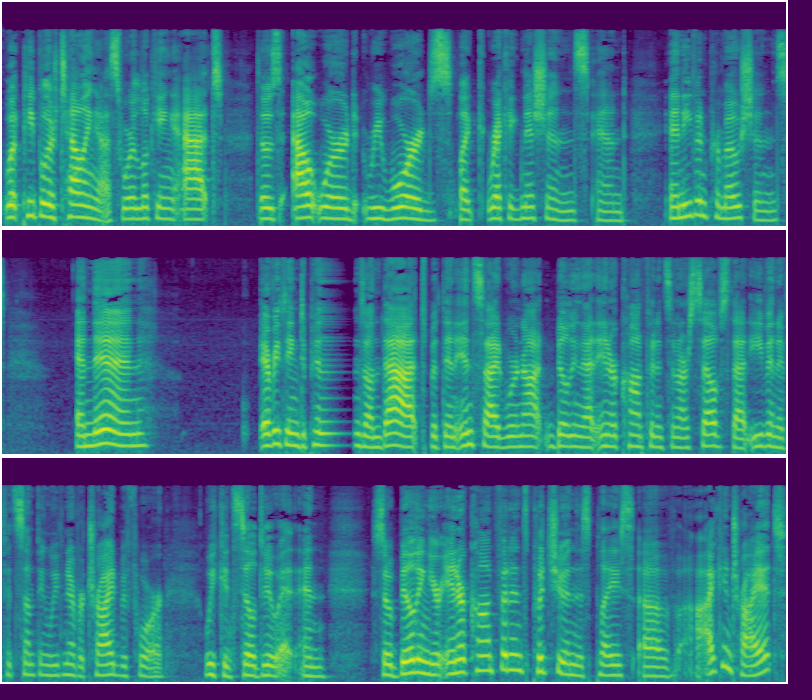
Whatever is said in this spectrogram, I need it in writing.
what people are telling us, we're looking at those outward rewards like recognitions and and even promotions and then everything depends on that but then inside we're not building that inner confidence in ourselves that even if it's something we've never tried before we can still do it. And so building your inner confidence puts you in this place of i can try it.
